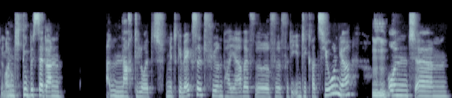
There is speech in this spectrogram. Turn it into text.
genau. Und du bist ja dann nach Deloitte mitgewechselt für ein paar Jahre für, für, für die Integration, ja. Mhm. Und ähm,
